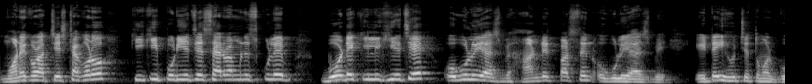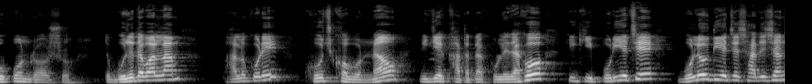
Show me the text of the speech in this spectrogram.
মনে করার চেষ্টা করো। কি কি পড়িয়েছে স্যার ম্যাম স্কুলে বোর্ডে কি লিখিয়েছে? ওগুলোই আসবে। হান্ড্রেড পার্সেন্ট ওগুলোই আসবে। এটাই হচ্ছে তোমার গোপন রহস্য। তো বুঝতে পারলাম? ভালো করে খোঁজ খবর নাও, নিজের খাতাটা খুলে দেখো, কি কি পড়িয়েছে, বলেও দিয়েছে সাজেশন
